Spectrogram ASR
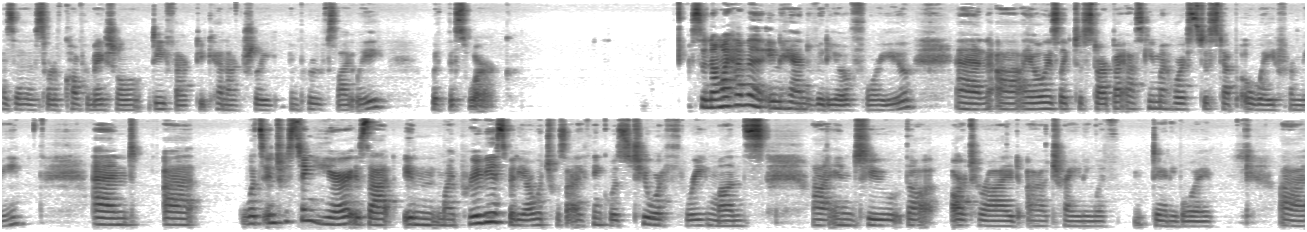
as a sort of conformational defect, you can actually improve slightly with this work. So now I have an in-hand video for you, and uh, I always like to start by asking my horse to step away from me. And uh, what's interesting here is that in my previous video, which was I think was two or three months uh, into the Art to Ride uh, training with Danny Boy, uh,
